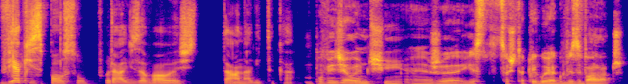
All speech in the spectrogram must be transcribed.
W jaki sposób realizowałeś tę analitykę? Powiedziałem Ci, e, że jest coś takiego jak wyzwalacz.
